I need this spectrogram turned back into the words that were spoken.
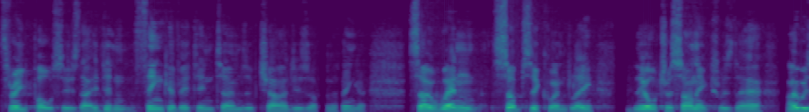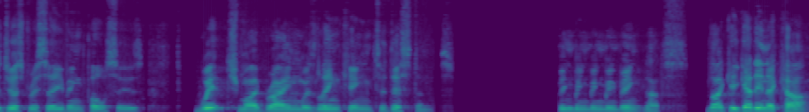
three pulses, that it didn't think of it in terms of charges up in the finger. So, when subsequently the ultrasonics was there, I was just receiving pulses which my brain was linking to distance. Bing, bing, bing, bing, bing. That's like you get in a car.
